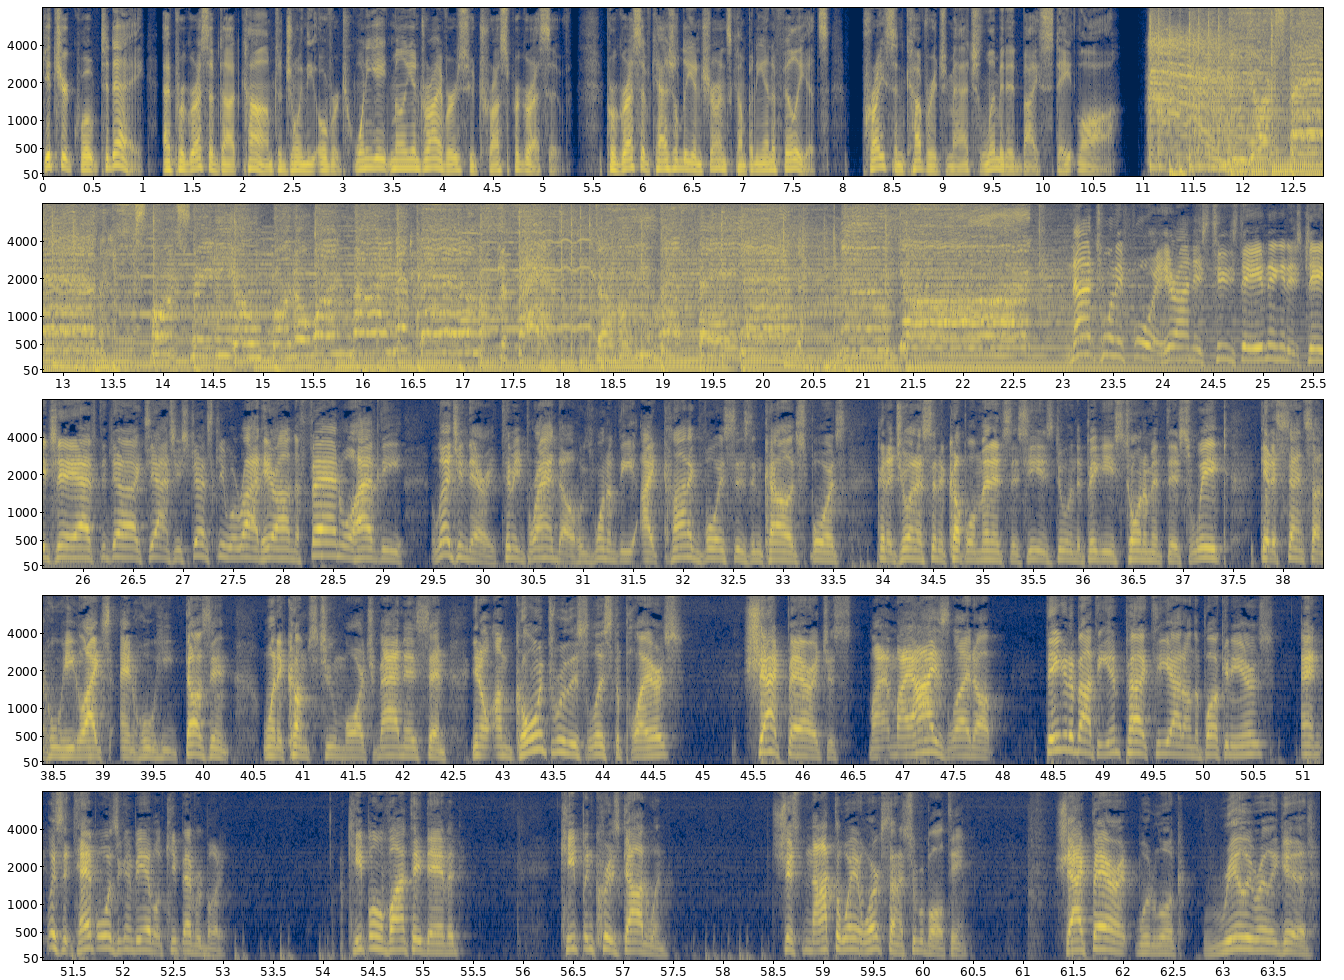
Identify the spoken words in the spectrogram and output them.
Get your quote today at progressive.com to join the over 28 million drivers who trust Progressive. Progressive Casualty Insurance Company and Affiliates. Price and coverage match limited by state law. New York's fan, Sports Radio 1019 FM. The fan, WFAN, New York. 924 here on this Tuesday evening. It is JJ After Dark. John Jastremski. We're right here on the fan. We'll have the legendary Timmy Brando, who's one of the iconic voices in college sports, going to join us in a couple of minutes as he is doing the Big East tournament this week. Get a sense on who he likes and who he doesn't when it comes to March Madness. And, you know, I'm going through this list of players. Shaq Barrett just, my, my eyes light up thinking about the impact he had on the Buccaneers. And listen, Tampa wasn't going to be able to keep everybody. Keeping Lavonte David, keeping Chris Godwin. It's just not the way it works on a Super Bowl team. Shaq Barrett would look really, really good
